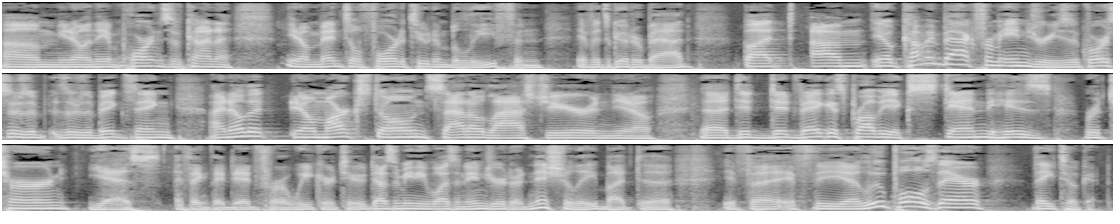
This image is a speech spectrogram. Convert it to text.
um, you know, and the importance of kind of, you know, mental fortitude and belief and if it's good or bad. But, um, you know, coming back from injuries, of course, there's a, there's a big thing. I know that, you know, Mark Stone sat out last year and, you know, uh, did, did Vegas probably extend his return? Yes, I think they did for a week or two. Doesn't mean he wasn't injured initially, but, uh, if, uh, if the uh, loophole's there, they took it.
